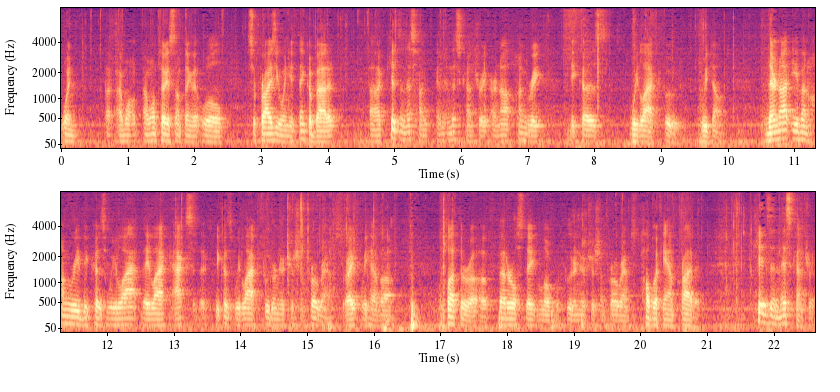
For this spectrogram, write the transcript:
when I- won't, I won't tell you something that will surprise you when you think about it. Uh, kids in this hun- in this country are not hungry because we lack food. We don't. They're not even hungry because we lack they lack access because we lack food or nutrition programs. Right? We have a plethora of federal, state, and local food and nutrition programs, public and private. Kids in this country,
